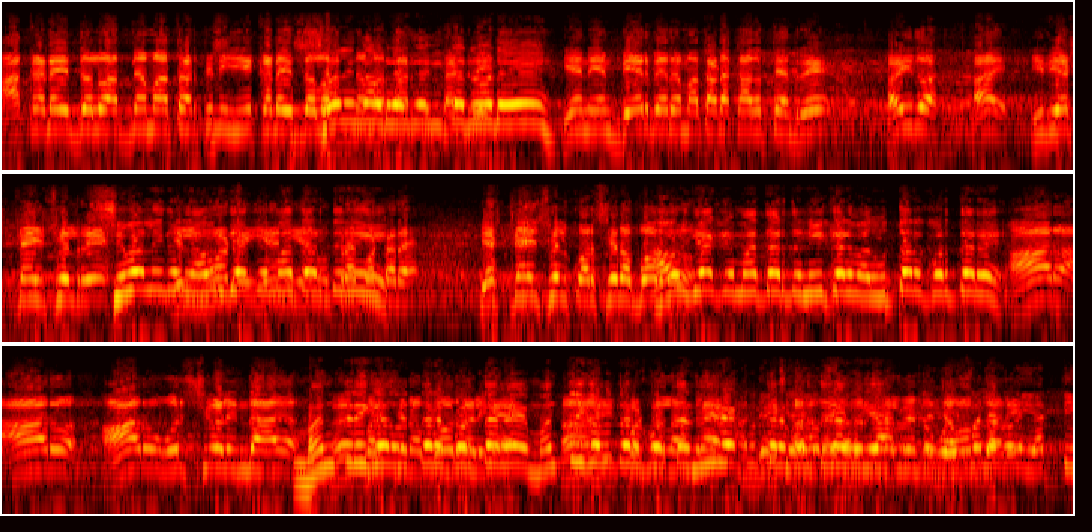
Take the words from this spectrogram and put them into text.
ಆ ಕಡೆ ಇದ್ದಲು ಅದ್ನೇ ಮಾತಾಡ್ತೀನಿ ಈ ಕಡೆ ಇದ್ದಲು ಶಿವಲಿಂಗ ಮಾತಾಡ್ತೀನಿ. ಈ ಕಡೆ ತಡ್ರಿ. ನೋಡಿ. ಏನ್ ಏನ್ ಬೇರೆ ಬೇರೆ ಅನ್ರಿ ಐದು ಇದು ಎಷ್ಟನೇ ಇಸ್ವಿಲ್ರಿ ಶಿವಲಿಂಗ ಎಷ್ಟನೇ ಇಸ್ವಿಲ್ ಕೊರ್ಸಿರೋ ಬೋರ್ ಅವ್ರಿಗೆ ಯಾಕೆ ಮಾತಾಡ್ತಾರೆ ನೀ ಕಡೆ ಉತ್ತರ ಕೊಡ್ತಾರೆ. ಆರು ಆರು ಆರು ವರ್ಷಗಳಿಂದ ಮಂತ್ರಿಗಳು ಕೊರ್ಸಿರೋ ಉತ್ತರ ಬೋರ್ಗಳಿಗೆ, ಕೊಡ್ತಾರೆ, ಮಂತ್ರಿಗಳು ಉತ್ತರ ಕೊಟ್ಟಿಲ್ಲ ಕೊಡ್ತಾರೆ, ಅಂದ್ರೆ ನೀವೇ ಉತ್ತರ ಕೊಡ್ತೀರ ಕೊಡ್ತೀರಾ ಅವ್ರಿಗೆ? ಅಲ್ವೇನ್ರಿ ಜವಾಬ್ದಾರಿ. ಎತ್ತಿ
